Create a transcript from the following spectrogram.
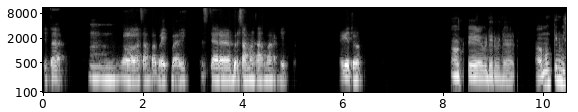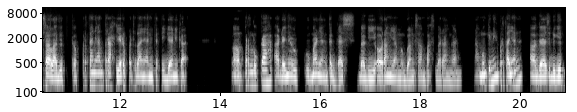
kita hmm, ngelola sampah baik-baik secara bersama-sama gitu. Kayak gitu. Oke udah-udah oh, mungkin bisa lanjut ke pertanyaan terakhir pertanyaan ketiga nih kak. Uh, perlukah adanya hukuman yang tegas bagi orang yang membuang sampah sembarangan? Nah, mungkin ini pertanyaan agak sedikit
